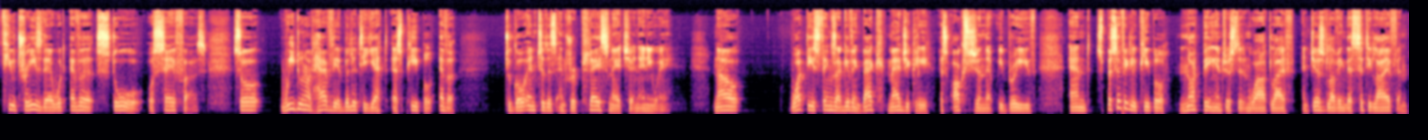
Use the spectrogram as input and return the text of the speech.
few trees there would ever store or save for us. So we do not have the ability yet as people ever to go into this and replace nature in any way. Now, what these things are giving back magically is oxygen that we breathe, and specifically people not being interested in wildlife and just loving their city life and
